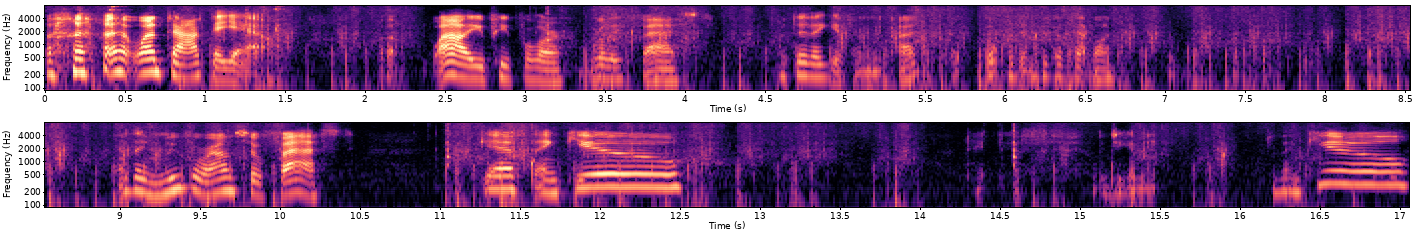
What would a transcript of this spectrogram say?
I want to talk to you. Wow, you people are really fast. What did I get from you? I, oh, I didn't pick up that one. Oh, they move around so fast. Gift, thank you. Take gift. What'd you give me? Thank you.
